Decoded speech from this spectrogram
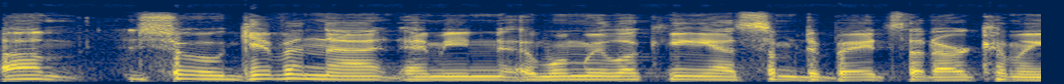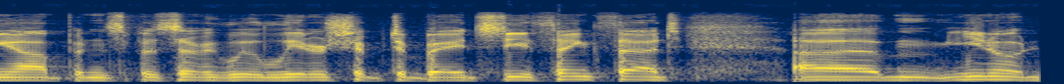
Um, so, given that, I mean, when we're looking at some debates that are coming up, and specifically leadership debates, do you think that, um, you know,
